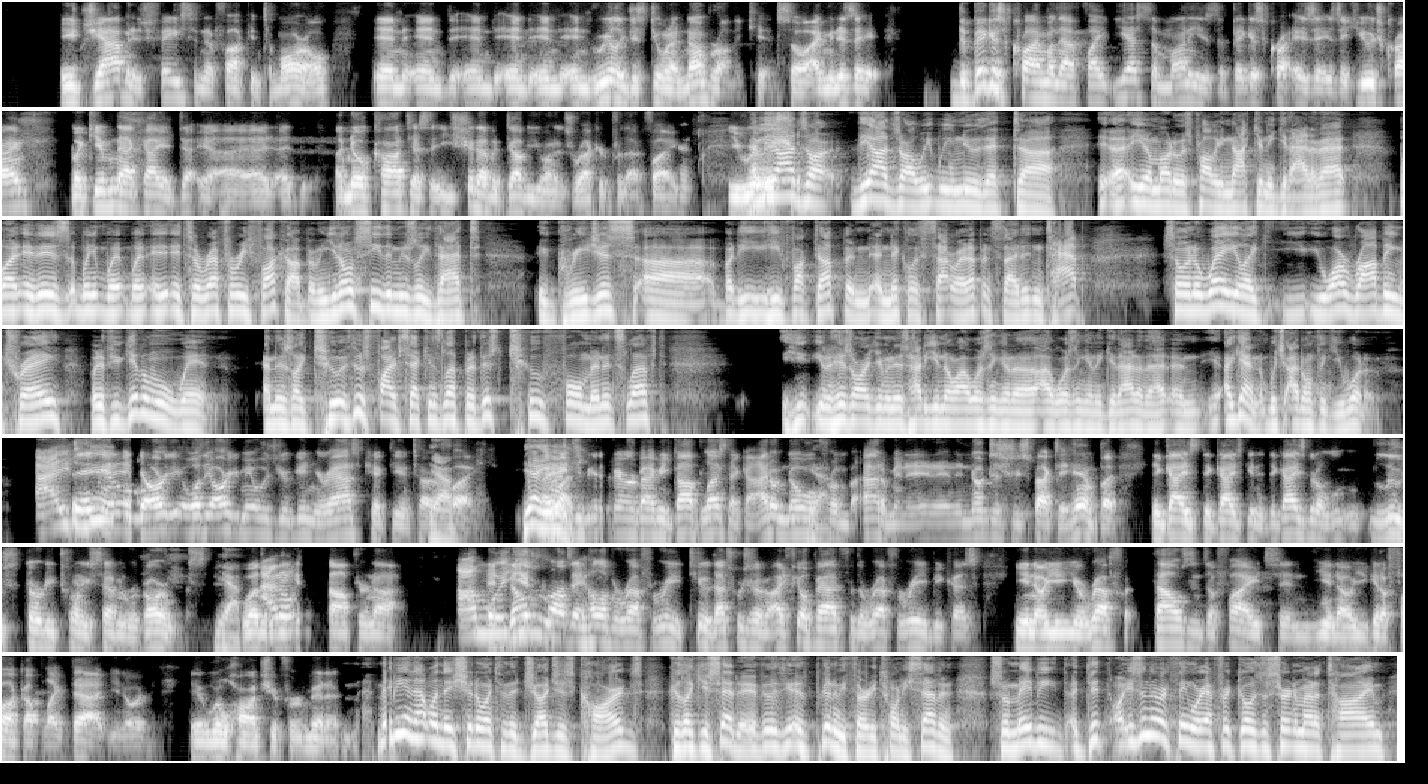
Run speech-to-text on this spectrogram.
He's jabbing his face in the fucking tomorrow and and and and and and really just doing a number on the kid. So I mean, it's a the biggest crime on that fight. Yes, the money is the biggest crime is a, is a huge crime, but giving that guy a, a, a, a, no contest, that he should have a W on his record for that fight. You really and the should. odds are the odds are we, we knew that uh, uh you was probably not going to get out of that, but it is when, when when it's a referee fuck up. I mean, you don't see them usually that egregious, uh, but he he fucked up and, and Nikolas sat right up and said I didn't tap. So in a way, like you, you are robbing Trey, but if you give him a win and there's like two, if there's five seconds left, but if there's two full minutes left, he, you know, his argument is, how do you know I wasn't gonna, I wasn't gonna get out of that? And again, which I don't think he would have. I feel- and, and the argument, well, the argument was you're getting your ass kicked the entire yeah. fight. Yeah, he I was. to be fair, I mean, God bless that guy. I don't know him yeah. from Adam, and, and, and, no disrespect to him, but the guy's the guy's gonna the guy's gonna lose 30, 27 regardless. Yeah, whether he gets stopped or not. I'm with Bill you. a hell of a referee too. That's what I feel bad for the referee because you know you, you ref thousands of fights and you know you get a fuck up like that. You know it, it will haunt you for a minute. Maybe in that one they should have went to the judges' cards because, like you said, if it was, it's going to be 30-27. So maybe uh, did, isn't there a thing where it goes a certain amount of time,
